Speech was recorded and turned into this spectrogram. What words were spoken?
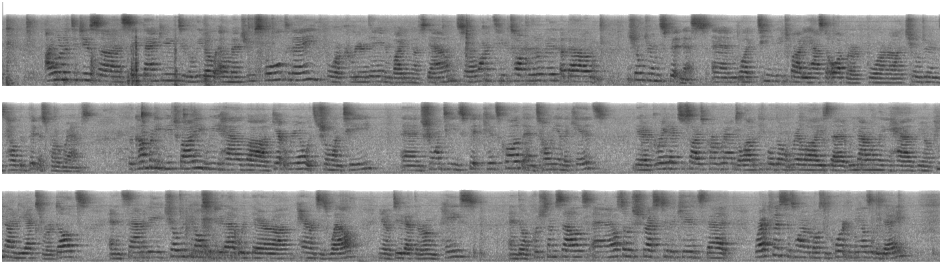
I wanted to just uh, say thank you to the Lido Elementary School today for Career Day and inviting us down. So I wanted to talk a little bit about children's fitness and what Team Beachbody has to offer for uh, children's health and fitness programs. The company Beachbody, we have uh, Get Real with Shaun T and Shaun T's Fit Kids Club and Tony and the Kids. They're great exercise programs. A lot of people don't realize that we not only have, you know, P90X for adults and Insanity, children can also do that with their uh, parents as well. You know, do it at their own pace and don't push themselves. And I also stress to the kids that breakfast is one of the most important meals of the day.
